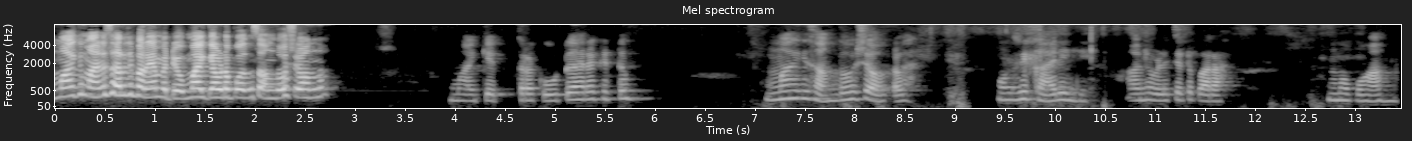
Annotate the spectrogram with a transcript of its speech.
ഉമ്മായിക്ക് മനസ്സറിഞ്ഞ് പറയാൻ പറ്റുമോ ഉമ്മായിക്ക് അവിടെ പോകുന്ന സന്തോഷമാന്ന് ഉമ്മായിക്ക് എത്ര കൂട്ടുകാരെ കിട്ടും? ഉമ്മായിക്ക് സന്തോഷം മക്കളെ. മോളൊരു കാര്യം ചെയ്യും. അവനെ വിളിച്ചിട്ട് പറ. ഉമ്മ പോവാന്ന്.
